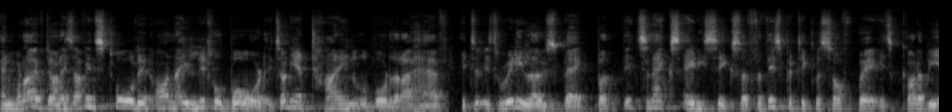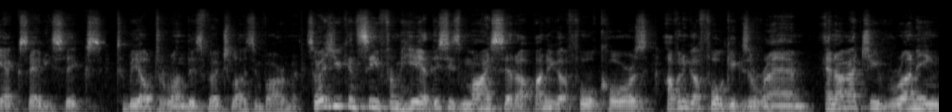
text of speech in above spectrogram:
and what I've done is I've installed it on a little board. It's only a tiny little board that I have. It's, it's really low spec, but it's an x86. So for this particular software, it's got to be x86 to be able to run this virtualized environment. So as you can see from here, this is my setup. I've only got four cores. I've only got four gigs of RAM, and I'm actually running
